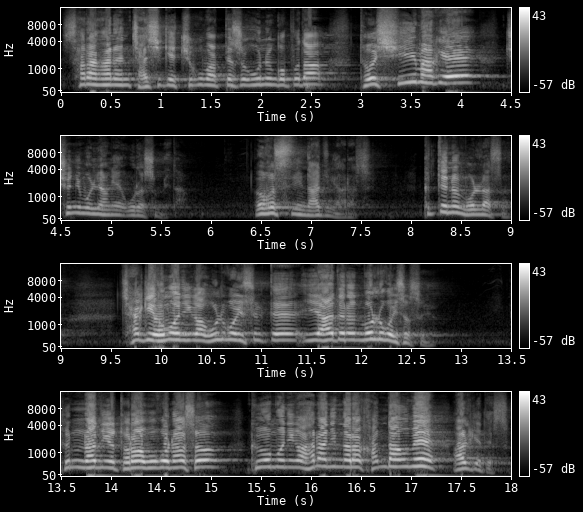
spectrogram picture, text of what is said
사랑하는 자식의 죽음 앞에서 우는 것보다 더 심하게 주님을 향해 울었습니다. 어거스틴이 나중에 알았어요. 그때는 몰랐어. 자기 어머니가 울고 있을 때 이 아들은 모르고 있었어요. 그는 나중에 돌아오고 나서 그 어머니가 하나님 나라 간 다음에 알게 됐어.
